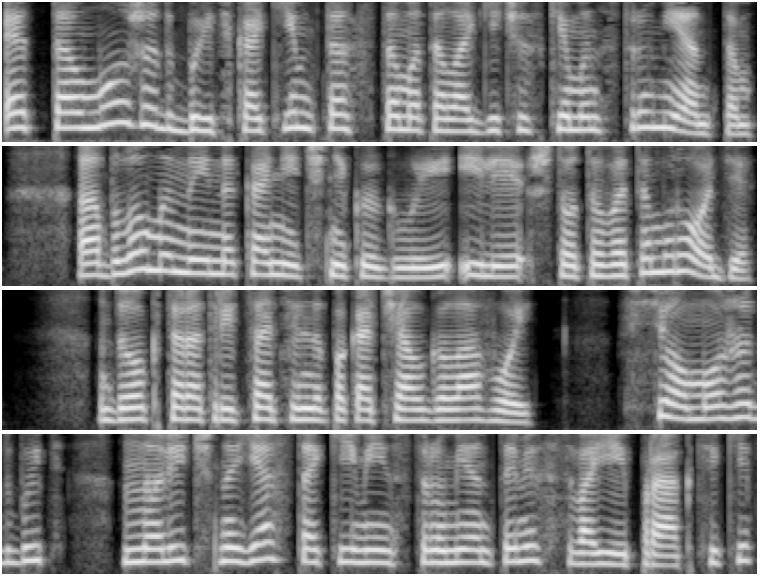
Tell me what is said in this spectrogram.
Это может быть каким-то стоматологическим инструментом, обломанный наконечник иглы или что-то в этом роде. Доктор отрицательно покачал головой. Все может быть, но лично я с такими инструментами в своей практике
